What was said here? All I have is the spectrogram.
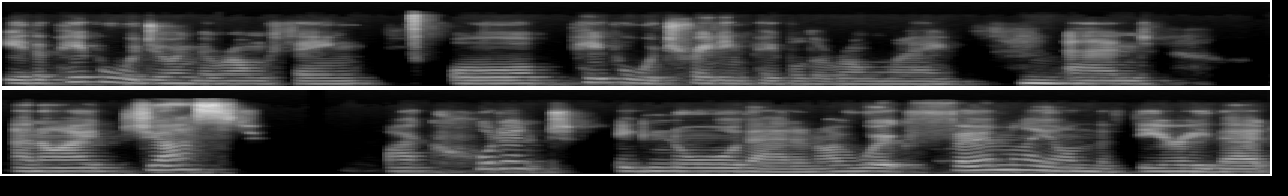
either people were doing the wrong thing or people were treating people the wrong way. Mm. And and I just I couldn't ignore that. And I work firmly on the theory that,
